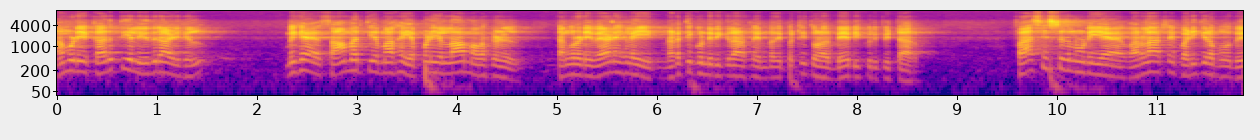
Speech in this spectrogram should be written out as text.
நம்முடைய கருத்தியல் எதிராளிகள் மிக சாமர்த்தியமாக எப்படியெல்லாம் அவர்கள் தங்களுடைய வேலைகளை நடத்தி கொண்டிருக்கிறார்கள் என்பதை பற்றி தொடர் பேபி குறிப்பிட்டார். பாசிஸ்டுகளுடைய வரலாற்றை படிக்கிற போது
